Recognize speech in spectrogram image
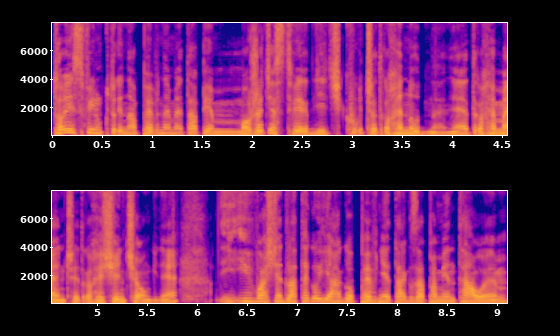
To jest film, który na pewnym etapie możecie stwierdzić, kurczę, trochę nudne, nie? trochę męczy, trochę się ciągnie. I, I właśnie dlatego ja go pewnie tak zapamiętałem,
